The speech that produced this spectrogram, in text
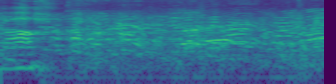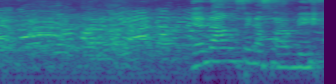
Wow. Yan na ang sinasabi.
